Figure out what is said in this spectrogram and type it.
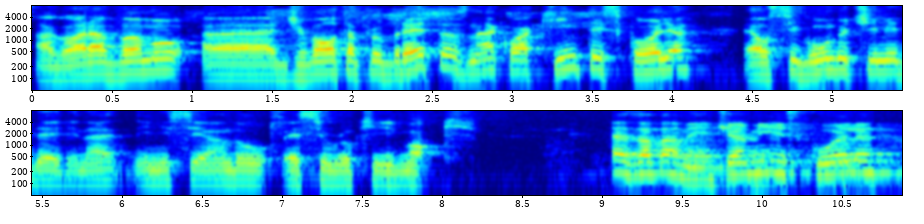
Agora vamos uh, de volta para o Bretas, né? Com a quinta escolha, é o segundo time dele, né? Iniciando esse rookie mock. Exatamente. E a minha escolha,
